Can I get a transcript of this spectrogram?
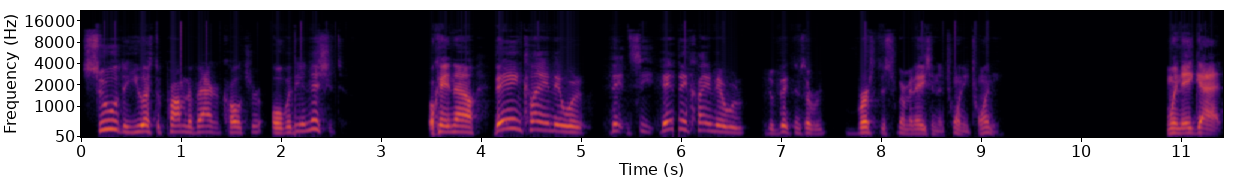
sued the U.S. Department of Agriculture over the initiative. Okay, now they didn't claim they were. They, see, they didn't claim they were the victims of reverse discrimination in 2020 when they got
